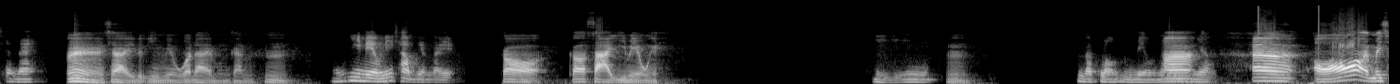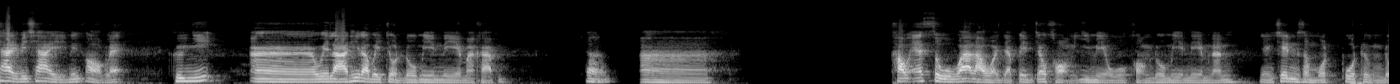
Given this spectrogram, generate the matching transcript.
ใช่ไหมอ่าใช่ดูอีเมลก็ได้เหมือนกัน อืมอีเมลนี่ทำยังไงอะก็ก็สายอีเมลไงอืมอืมรับรองอีเมลนะอ่าอย่างอ่าอ๋อ ไม่ใช่ไม่ใช่ นึกออกแล้ว คืองี้ อ่า เวลาที่เราไปจดโดเมนเนมอะครับ ครับ อ่า เขาแอดซูว่าเราอะจะเป็นเจ้าของอีเมลของโดเมนเนมนั้น อย่างเช่นสมมติพูดถึงโด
